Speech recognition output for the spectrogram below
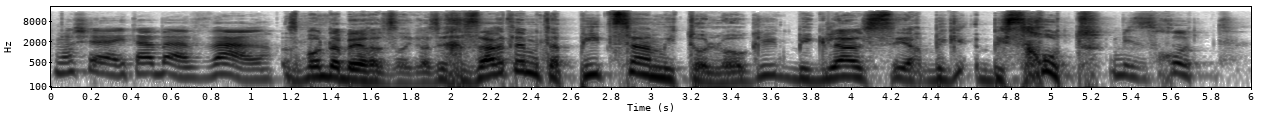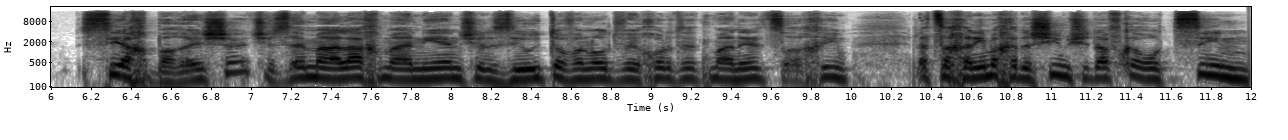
כמו שהייתה בעבר. אז בואו נדבר על זה רגע. אז החזרתם את הפיצה המיתולוגית בגלל שיח, בזכות. בזכות. שיח ברשת, שזה מהלך מעניין של זיהוי תובנות ויכול לתת מענה לצרכים, לצרכנים החדשים שדווקא רוצים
